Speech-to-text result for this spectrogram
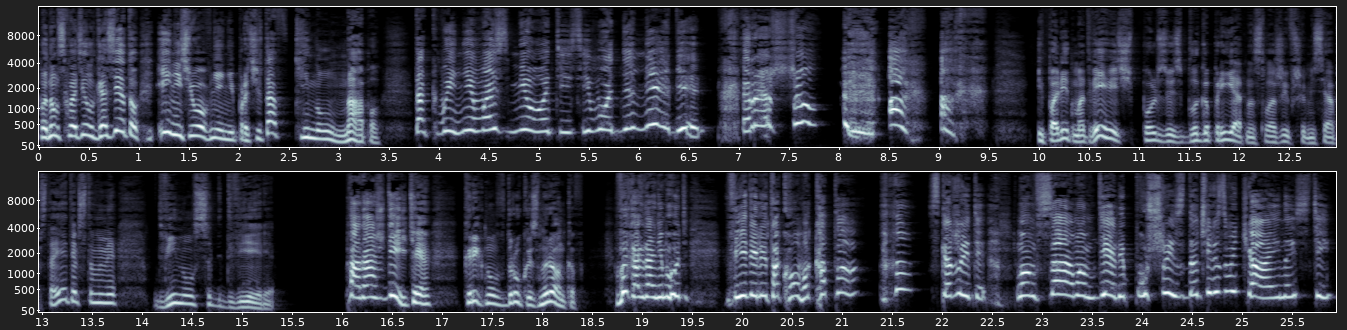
Потом схватил газету и, ничего в ней не прочитав, кинул на пол. «Так вы не возьмете сегодня мебель! Хорошо? Ах, ах!» Ипполит Матвеевич, пользуясь благоприятно сложившимися обстоятельствами, двинулся к двери. «Подождите!» — крикнул вдруг Изнуренков. «Вы когда-нибудь видели такого кота?» Скажите, он в самом деле пушист до чрезвычайности!»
